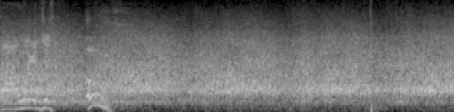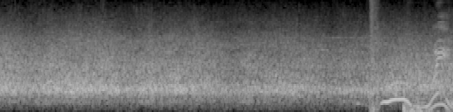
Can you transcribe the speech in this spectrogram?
Oh, look at just... Oof! Woo-wee.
